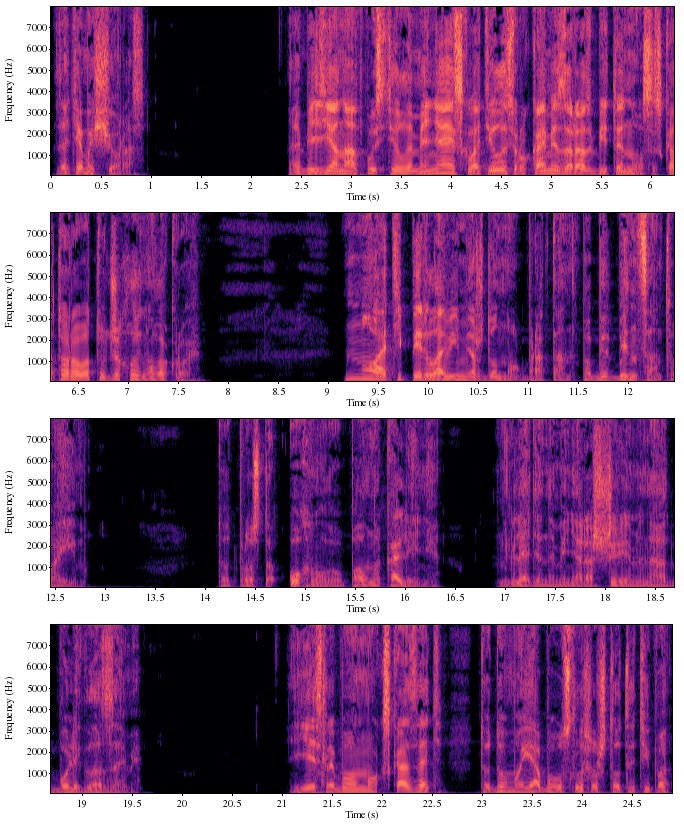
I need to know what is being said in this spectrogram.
Затем еще раз. Обезьяна отпустила меня и схватилась руками за разбитый нос, из которого тут же хлынула кровь. «Ну, а теперь лови между ног, братан, по бубенцам твоим». Тот просто охнул и упал на колени, глядя на меня расширенными от боли глазами. Если бы он мог сказать, то, думаю, я бы услышал что-то типа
